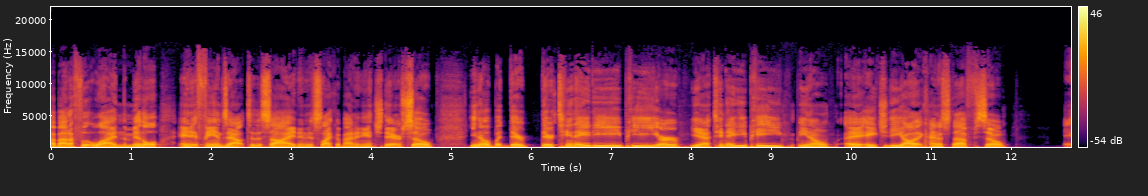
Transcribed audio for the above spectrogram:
about a foot wide in the middle, and it fans out to the side, and it's like about an inch there. So, you know, but they're they're 1080p or yeah, 1080p, you know, HD, all that kind of stuff. So, eh,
